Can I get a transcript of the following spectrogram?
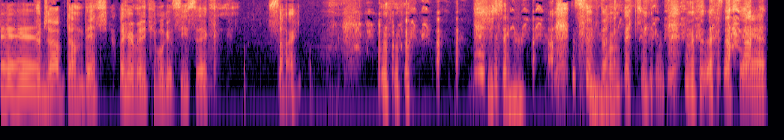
And Good job, dumb bitch. I hear many people get seasick. Sorry. She said, Some dumb bitch. in- That's so sad.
